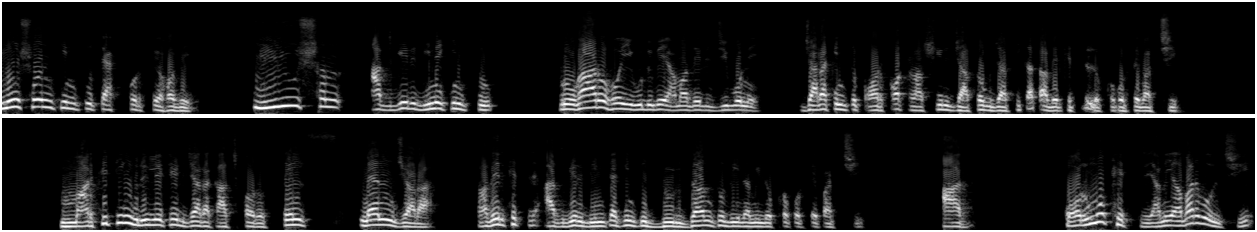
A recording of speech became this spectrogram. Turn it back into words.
ইমোশন কিন্তু ত্যাগ করতে হবে। ইলিউশন আজকের দিনে কিন্তু প্রগাঢ় হয়ে উঠবে আমাদের জীবনে, যারা কিন্তু কর্কট রাশির জাতক জাতিকা তাদের ক্ষেত্রে লক্ষ্য করতে পারছি। মার্কেটিং রিলেটেড যারা কাজ করো, সেলসম্যান যারা, তাদের ক্ষেত্রে আজকের দিনটা কিন্তু দুর্দান্ত দিন আমি লক্ষ্য করতে পারছি। আর কর্মক্ষেত্রে আমি আবার বলছি,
